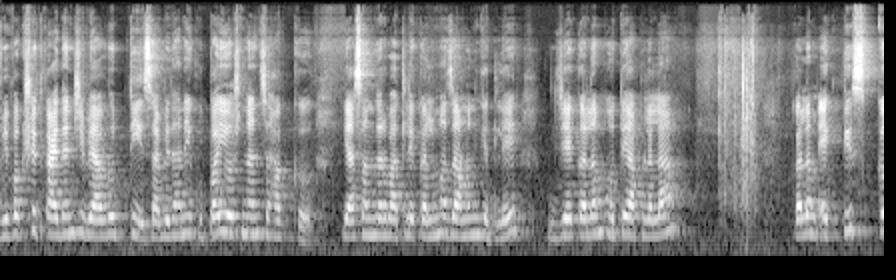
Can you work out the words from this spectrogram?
विवक्षित कायद्यांची व्यावृत्ती संविधानिक उपाययोजनांचे हक्क या संदर्भातले कलम जाणून घेतले. जे कलम होते आपल्याला कलम एकतीस क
